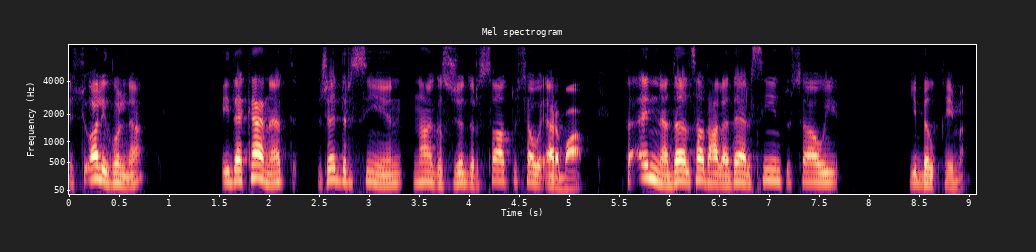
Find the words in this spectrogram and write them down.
السؤال يقولنا إذا كانت جذر س ناقص جذر ص تساوي 4 فإن د ص على د س تساوي بالقيمه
